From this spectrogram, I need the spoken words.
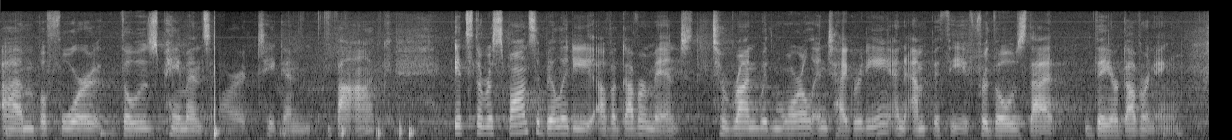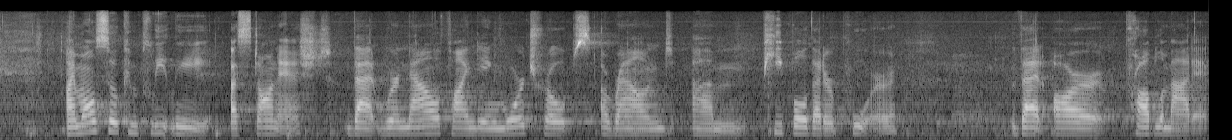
um, before those payments are taken back. It's the responsibility of a government to run with moral integrity and empathy for those that they are governing. I'm also completely astonished that we're now finding more tropes around um, people that are poor that are problematic.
